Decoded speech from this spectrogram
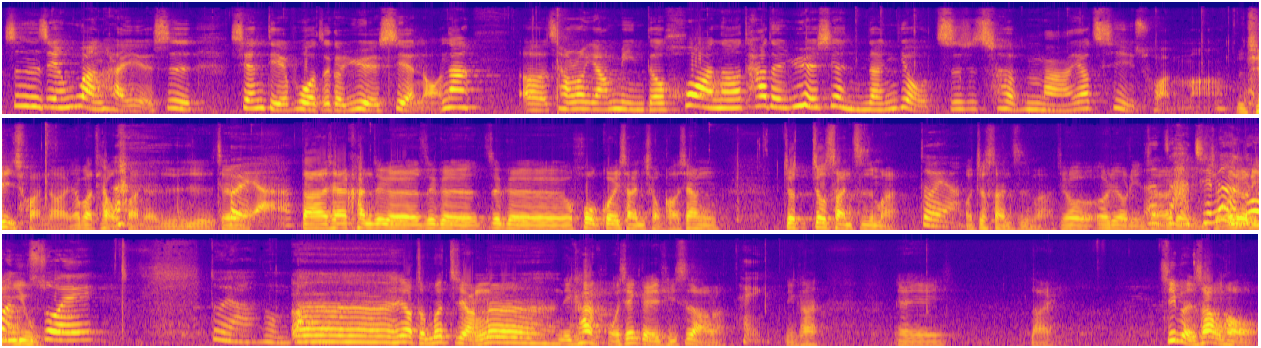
甚至今天万海也是先跌破这个月线哦。那呃，长荣、阳明的话呢，它的月线能有支撑吗？要弃船吗？弃船啊，要不要跳船的？是不是？对啊。大家现在看这个这个这个货柜三雄，好像就就三只嘛。对啊。哦，就三只嘛，就二六零三、二六零九、二六零一五。对啊，怎么办？呃，要怎么讲呢？你看，我先给提示好了。嘿，你看，哎、欸，来，基本上吼，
